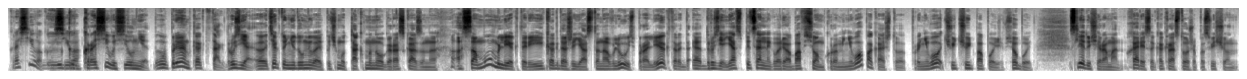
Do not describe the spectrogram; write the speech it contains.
Красиво, красиво. Красиво сил нет. Ну, примерно как-то так. Друзья, э, те, кто недоумевает, почему так много рассказано о самом лекторе, и когда же я остановлюсь про лектора, э, друзья, я специально говорю обо всем, кроме него пока что, про него чуть-чуть попозже, все будет. Следующий роман Харриса как раз тоже посвящен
